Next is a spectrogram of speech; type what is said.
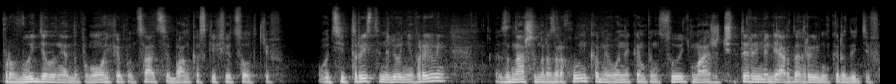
про виділення допомоги компенсації банківських відсотків. Оці 300 мільйонів гривень за нашими розрахунками вони компенсують майже 4 мільярди гривень кредитів,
